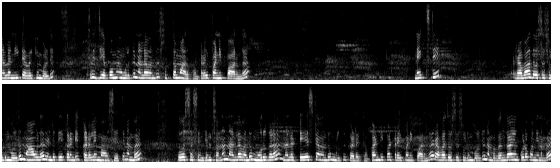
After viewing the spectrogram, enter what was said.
நல்லா நீட்டாக வைக்கும்பொழுது ஃப்ரிட்ஜ் எப்போவுமே உங்களுக்கு நல்லா வந்து சுத்தமாக இருக்கும். ட்ரை பண்ணி பாருங்கள் நெக்ஸ்ட்டு ரவா தோசை சுடும்பொழுது மாவில் ரெண்டு தேக்கரண்டி கடலை மாவு சேர்த்து நம்ம தோசை செஞ்சோம்னு சொன்னால் நல்லா வந்து முருகலாக நல்ல டேஸ்ட்டாக வந்து உங்களுக்கு கிடைக்கும். கண்டிப்பாக ட்ரை பண்ணி பாருங்கள் ரவா தோசை சுடும்பொழுது நம்ம வெங்காயம் கூட கொஞ்சம் நம்ம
